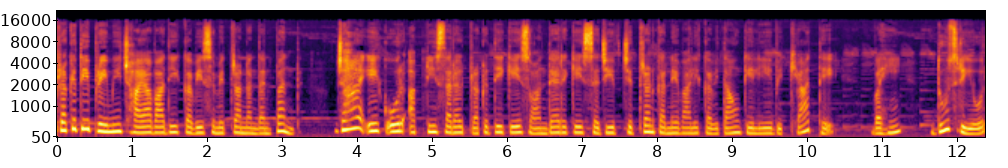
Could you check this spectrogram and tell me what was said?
प्रकृति प्रेमी छायावादी कवि सुमित्रा नंदन पंत, जहाँ एक ओर अपनी सरल प्रकृति के सौंदर्य के सजीव चित्रण करने वाली कविताओं के लिए विख्यात थे, वहीं दूसरी ओर,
